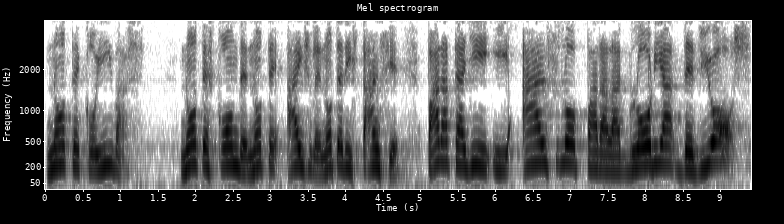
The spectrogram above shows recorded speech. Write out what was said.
No te cohibas, no te escondes, no te aísles, no te distancie. Párate allí y hazlo para la gloria de Dios.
